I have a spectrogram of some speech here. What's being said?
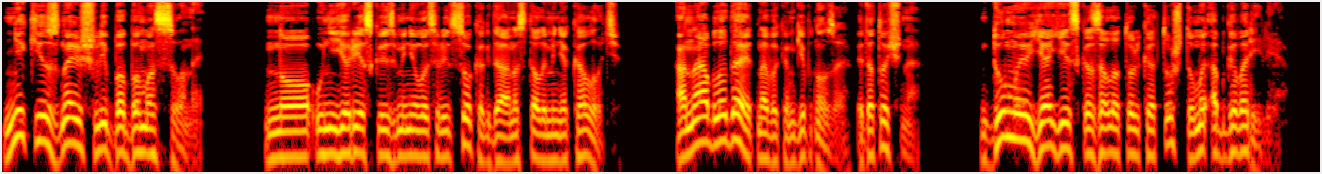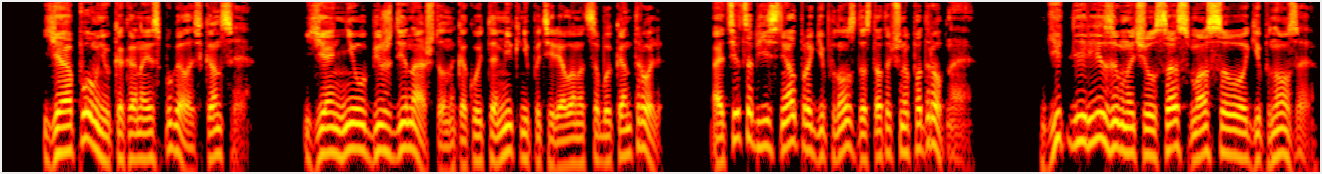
Некие, знаешь ли, бабамасоны. Но у нее резко изменилось лицо, когда она стала меня колоть. Она обладает навыком гипноза, это точно. Думаю, я ей сказала только то, что мы обговорили. Я помню, как она испугалась в конце. Я не убеждена, что на какой-то миг не потеряла над собой контроль. Отец объяснял про гипноз достаточно подробно. Гитлеризм начался с массового гипноза,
